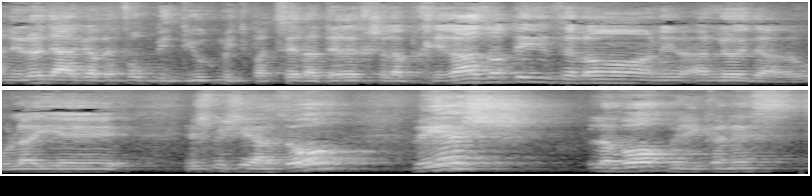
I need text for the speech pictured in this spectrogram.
אני לא יודע אגב איפה בדיוק מתפצל הדרך של הבחירה הזאת, זה לא, אני, אני לא יודע, אולי אה, יש מי שיעזור. ויש לבוא ולהיכנס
